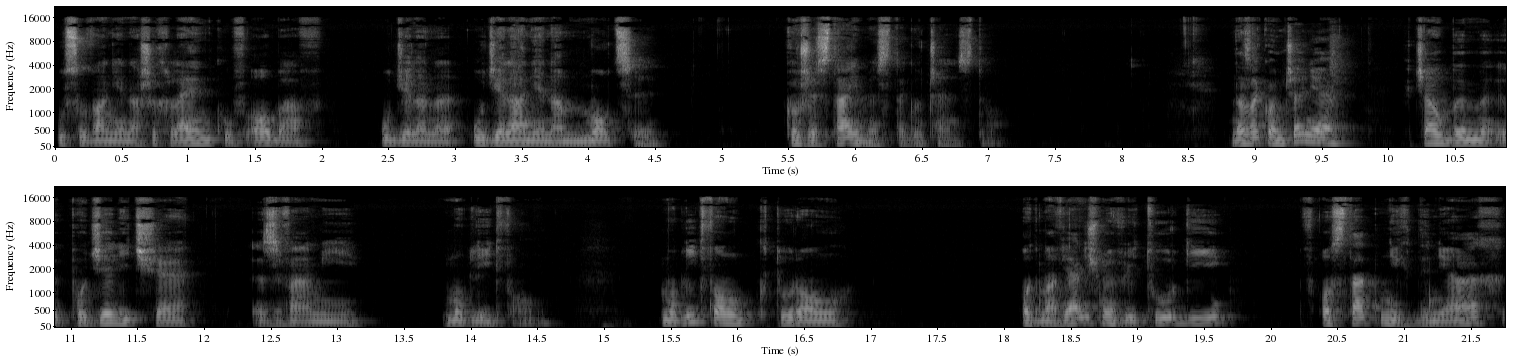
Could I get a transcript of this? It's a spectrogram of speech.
usuwanie naszych lęków, obaw, udzielanie, udzielanie nam mocy. Korzystajmy z tego często. Na zakończenie chciałbym podzielić się z Wami modlitwą. Modlitwą, którą odmawialiśmy w liturgii w ostatnich dniach,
